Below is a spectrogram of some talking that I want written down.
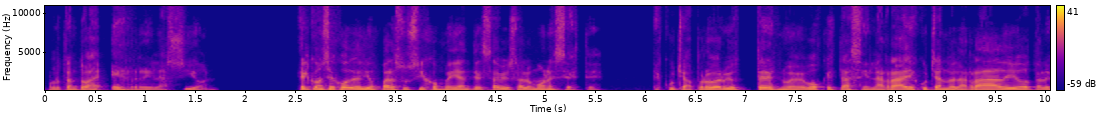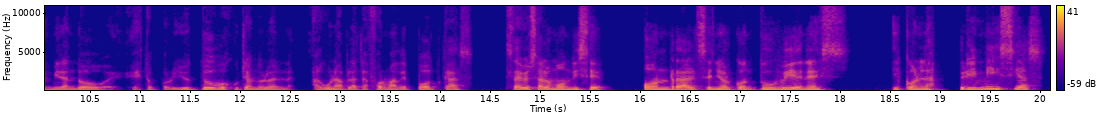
por lo tanto es relación. El consejo de Dios para sus hijos mediante el sabio Salomón es este. Escucha, Proverbios 3.9, vos que estás en la radio, escuchando la radio, tal vez mirando esto por YouTube o escuchándolo en alguna plataforma de podcast, sabio Salomón dice, honra al Señor con tus bienes y con las primicias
